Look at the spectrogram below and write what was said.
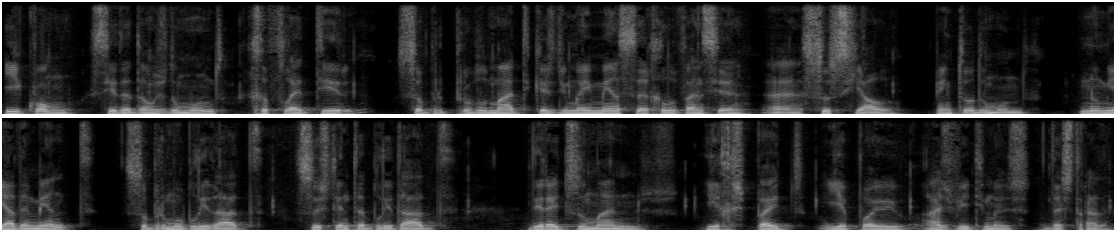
e como cidadãos do mundo, refletir sobre problemáticas de uma imensa relevância uh, social em todo o mundo, nomeadamente sobre mobilidade, sustentabilidade, direitos humanos e respeito e apoio às vítimas da estrada.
